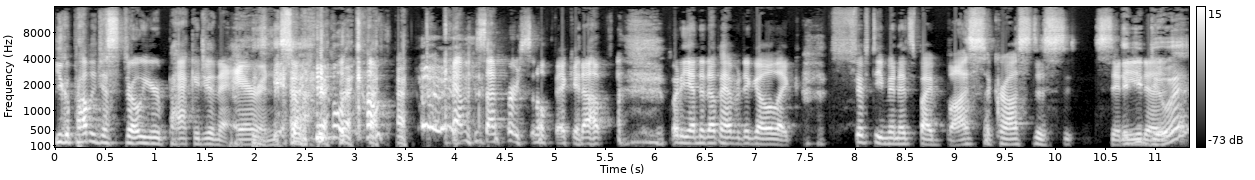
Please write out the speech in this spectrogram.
you could probably just throw your package in the air and some people would come. Amazon person will pick it up. But he ended up having to go like 50 minutes by bus across the city. Did you to, do it?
